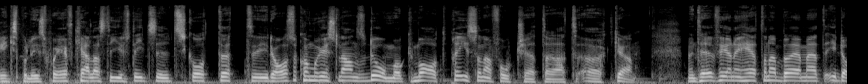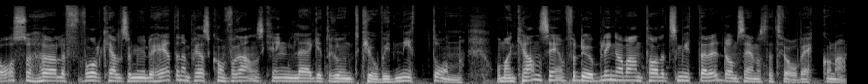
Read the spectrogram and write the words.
Rikspolischef kallas till justitieutskottet. Idag så kommer Rysslands dom och matpriserna fortsätter att öka. Men TV4-nyheterna börjar med att idag så höll Folkhälsomyndigheten en presskonferens kring läget runt covid-19 och man kan se en fördubbling av antalet smittade de senaste två veckorna.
